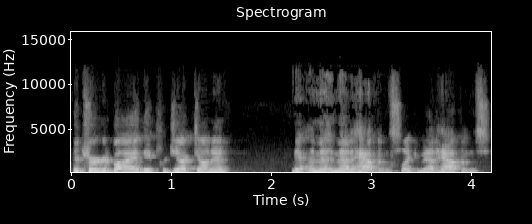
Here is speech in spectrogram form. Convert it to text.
they're triggered by it, they project on it. Yeah, and that, and that happens. Like that happens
